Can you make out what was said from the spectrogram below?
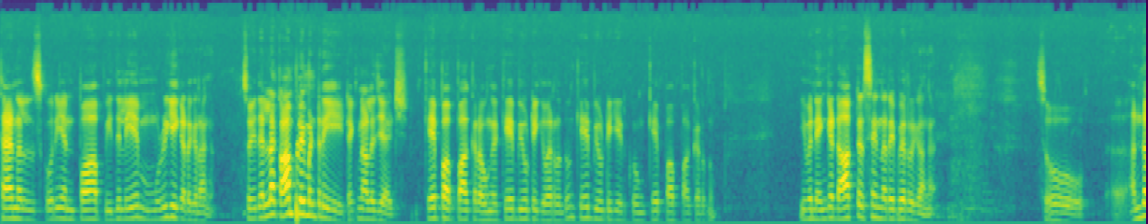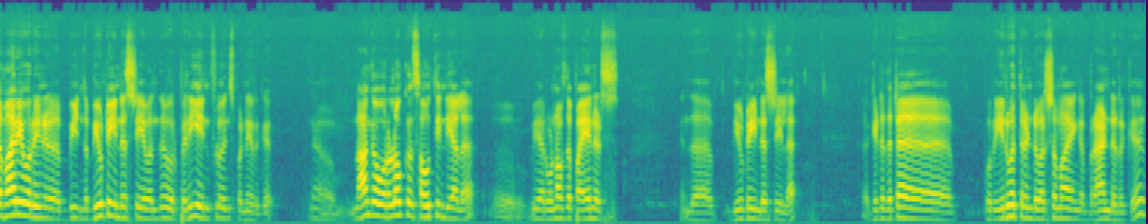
சேனல்ஸ் கொரியன் பாப் இதுலேயே மூழ்கி கிடக்குறாங்க. ஸோ இதெல்லாம் காம்ப்ளிமெண்ட்ரி டெக்னாலஜி ஆயிடுச்சு. கே பாப் பார்க்குறவங்க கே பியூட்டிக்கு வர்றதும் கே பியூட்டிக்கு இருக்கவங்க கே பாப் பார்க்குறதும் ஈவன் எங்கள் டாக்டர்ஸே நிறைய பேர் இருக்காங்க. ஸோ அந்த மாதிரி ஒரு இந்த பியூட்டி இண்டஸ்ட்ரியை வந்து ஒரு பெரிய இன்ஃப்ளூயன்ஸ் பண்ணியிருக்கு. நாங்கள் ஓரளவுக்கு சவுத் இந்தியாவில் we are one of the pioneers இந்த பியூட்டி இண்டஸ்ட்ரியில் கிட்டத்தட்ட ஒரு இருபத்தி ரெண்டு வருஷமாக எங்கள் பிராண்ட் இருக்குது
